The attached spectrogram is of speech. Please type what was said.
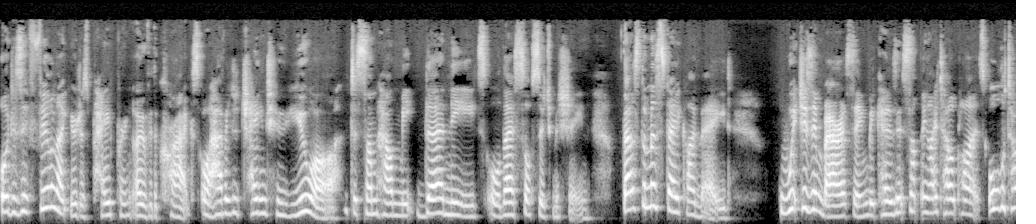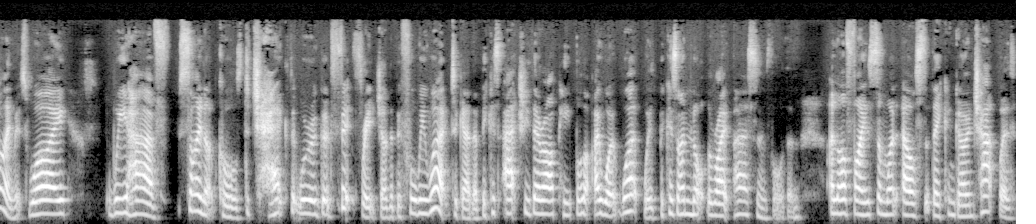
Or does it feel like you're just papering over the cracks or having to change who you are to somehow meet their needs or their sausage machine? That's the mistake I made, which is embarrassing because it's something I tell clients all the time. It's why we have sign up calls to check that we're a good fit for each other before we work together because actually there are people that I won't work with because I'm not the right person for them and I'll find someone else that they can go and chat with.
